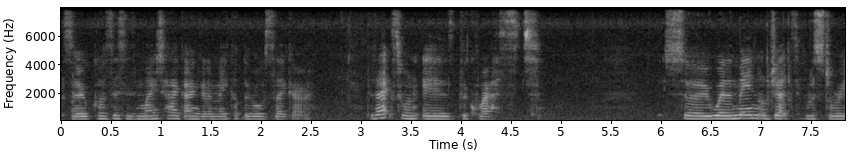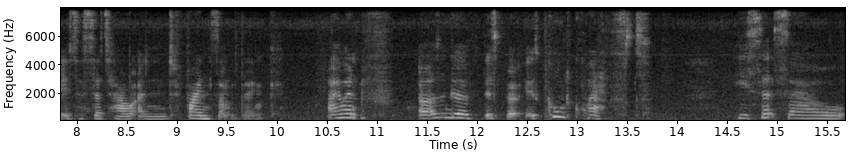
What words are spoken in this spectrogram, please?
So because this is my tag, I'm going to make up the rules as I go. The next one is The Quest. So where the main objective of the story is to set out and find something. I went, I was going to go with this book, it's called Quest. He sets out,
